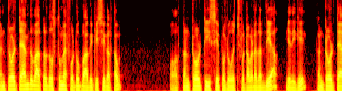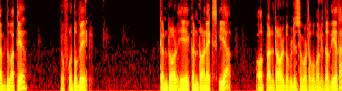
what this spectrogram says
कंट्रोल टैब दबाकर दोस्तों मैं फ़ोटो को आगे पीछे करता हूँ। और कंट्रोल टी से फ़ोटो को छोटा बड़ा कर दिया। ये देखिए कंट्रोल टैब दबाते हैं तो फ़ोटो पे कंट्रोल ए कंट्रोल एक्स किया और कंट्रोल डब्ल्यू से फ़ोटो को बंद कर दिया था।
